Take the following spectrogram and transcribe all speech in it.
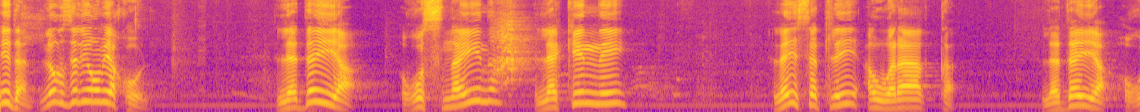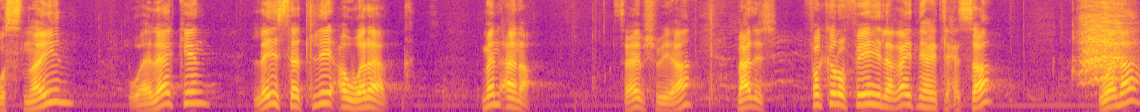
إذا لغز اليوم يقول لدي غصنين لكني ليست لي أوراق. لدي غصنين ولكن ليست لي أوراق من أنا؟ صعب شوية؟ معلش فكروا فيه لغاية نهاية الحصة وأنا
